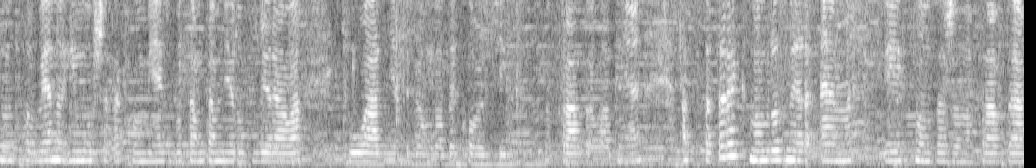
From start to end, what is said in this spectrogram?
na sobie, no i muszę taką mieć, bo tamta mnie rozbierała. Tu ładnie wygląda dekolcik, naprawdę ładnie. A sweterek mam rozmiar M i sądzę, że naprawdę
